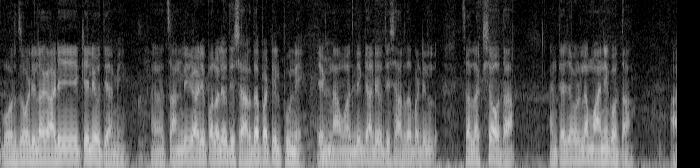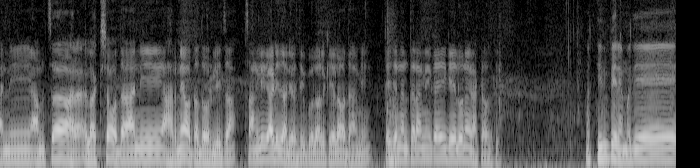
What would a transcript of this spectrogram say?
बोरजवाडीला गाडी केली होती आम्ही. चांगली गाडी पळाली होती शारदा पाटील पुणे. एक नावातली गाडी होती शारदा पाटीलचा लक्ष होता आणि त्याच्यावरला माणिक होता. आणि आमचा लक्ष होता आणि हरण्या होता दोरलीचा. चांगली गाडी झाली होती. गुलाल केला होता आम्ही. त्याच्यानंतर आम्ही काही गेलो नाही घाटावरती. मग तीन फेऱ्यामध्ये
